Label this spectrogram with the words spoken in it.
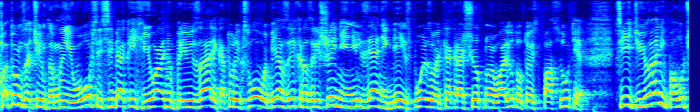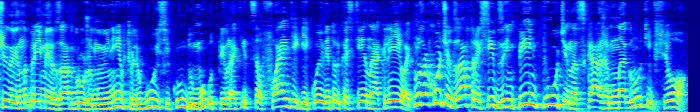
Потом зачем-то мы и вовсе себя к их юаню привязали, который, к слову, без их разрешения нельзя нигде использовать как расчетную валюту. То есть, по сути, все эти юани, полученные, например, за отгруженную нефть, в любую секунду могут превратиться в фантики, коими только стены оклеивать. Ну, захочет завтра Си Цзиньпинь Путина, скажем, нагнуть и все.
